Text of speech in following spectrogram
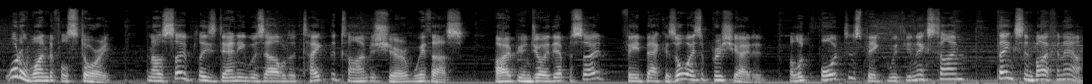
What a wonderful story. And I was so pleased Danny was able to take the time to share it with us. I hope you enjoyed the episode. Feedback is always appreciated. I look forward to speaking with you next time. Thanks and bye for now.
